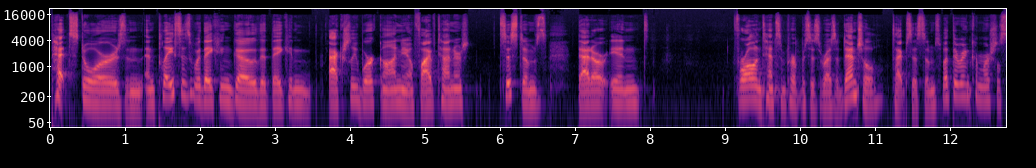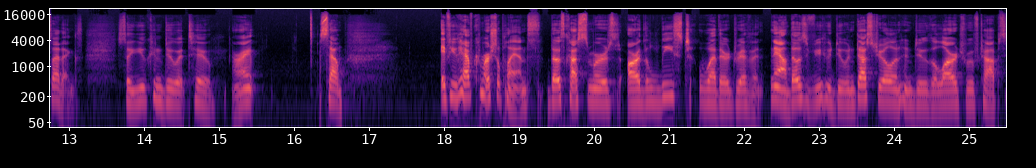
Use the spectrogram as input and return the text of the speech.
pet stores and, and places where they can go that they can actually work on, you know, five tonner systems that are in for all intents and purposes, residential type systems, but they're in commercial settings. So you can do it too. All right. So if you have commercial plans, those customers are the least weather driven. Now, those of you who do industrial and who do the large rooftops,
